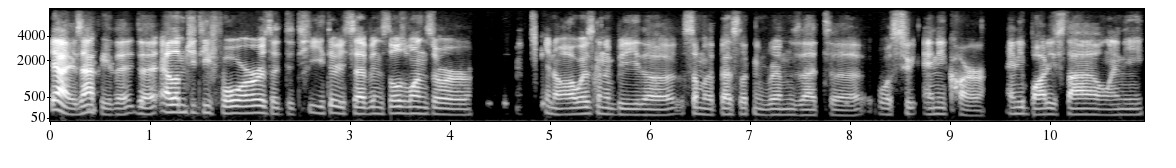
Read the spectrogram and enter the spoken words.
Yeah, exactly. The the LMGT4s, the, the T37s, those ones are you know always going to be the some of the best looking rims that uh, will suit any car, any body style, any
